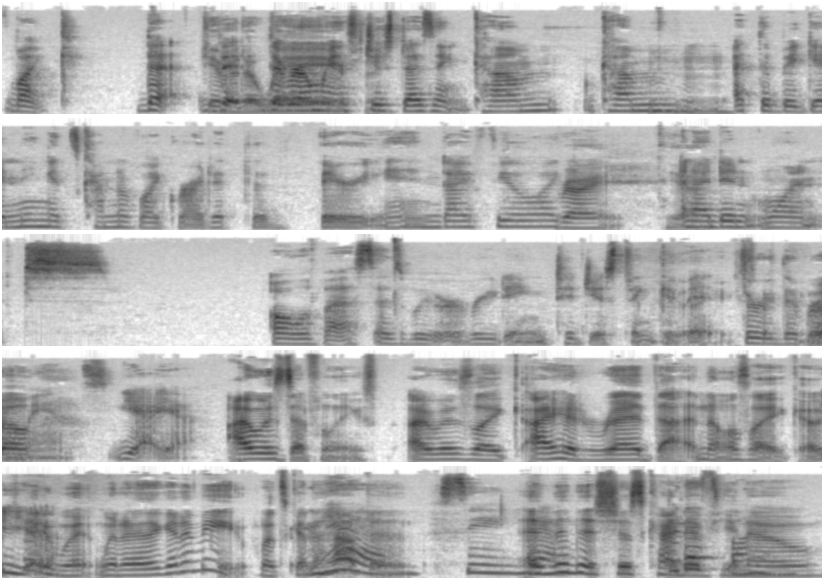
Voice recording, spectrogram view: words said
like the the, the romance just doesn't come come Mm-hmm. at the beginning. It's kind of like right at the very end, I feel like. Right. Yeah. And I didn't want all of us as we were reading to just think of it through the well, romance. yeah, yeah. I was definitely, I was like, I had read that and I was like, okay, Yeah. when, when are they going to meet? What's going to yeah. happen? See, yeah. And then it's just kind But of, you fine. know,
